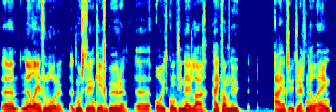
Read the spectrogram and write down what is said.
ehm, 0-1 verloren. Het moest weer een keer gebeuren. Eh, ooit komt die nederlaag. Hij kwam nu. Ajax-Utrecht 0-1.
